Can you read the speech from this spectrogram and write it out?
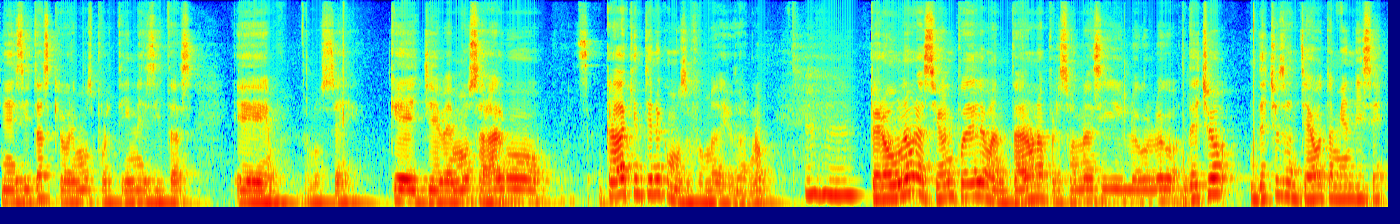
¿Necesitas que oremos por ti? ¿Necesitas, eh, no sé, que llevemos algo? Cada quien tiene como su forma de ayudar, ¿no? Pero una oración puede levantar a una persona así luego, luego. De hecho, de hecho Santiago también dice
